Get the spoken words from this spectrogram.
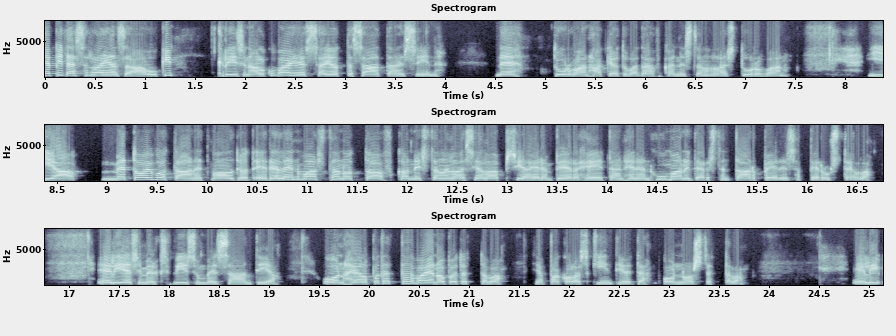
he pitäisivät rajansa auki kriisin alkuvaiheessa, jotta saataisiin ne turvaan hakeutuvat afganistanilaiset turvaan. Ja me toivotaan, että valtiot edelleen vastaanottaa afganistanilaisia lapsia, heidän perheitään, heidän humanitaaristen tarpeidensa perusteella. Eli esimerkiksi viisumin saantia on helpotettava ja nopeutettava ja pakolaiskiintiöitä on nostettava. Eli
